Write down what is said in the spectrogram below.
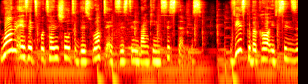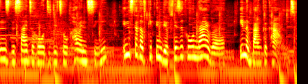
One is its potential to disrupt existing banking systems. This could occur if citizens decide to hold digital currency instead of keeping their physical naira in a bank account.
